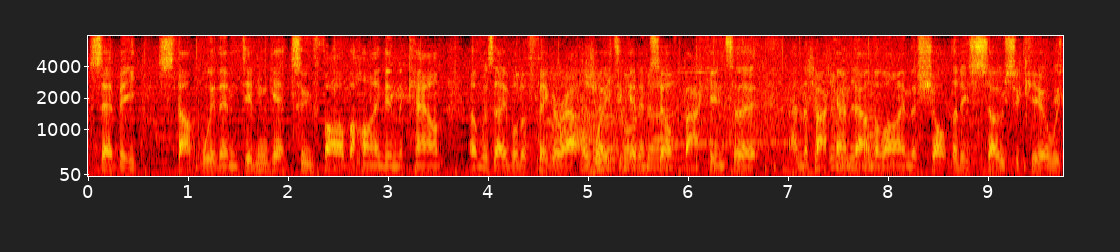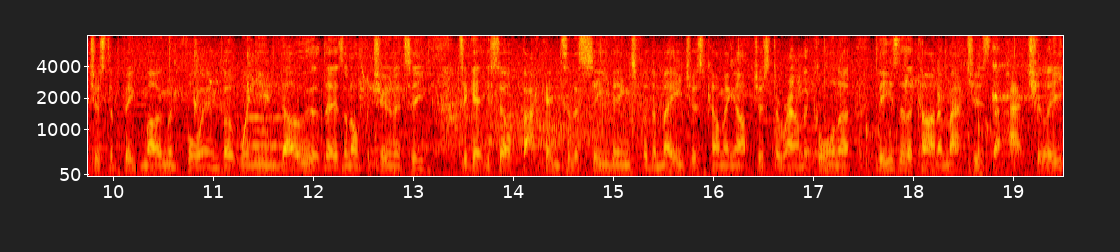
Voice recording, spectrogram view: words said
Sebi, stuck with him, didn't get too far behind in the count, and was able to figure out a way to get himself back into it. And the backhand down the line, the shot that is so secure, was just a big moment for him. But when you know that there's an opportunity to get yourself back into the seedings for the majors coming up just around the corner, these are the kind of matches that actually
